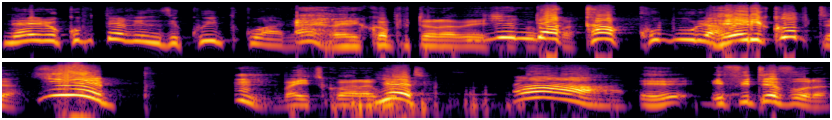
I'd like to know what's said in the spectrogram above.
Na helikopiteri nzi kwitwara. Ah, helicopter papa. ndakakubura. Helicopter yep. Bayitwara yep. Gute ah ifite vora?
